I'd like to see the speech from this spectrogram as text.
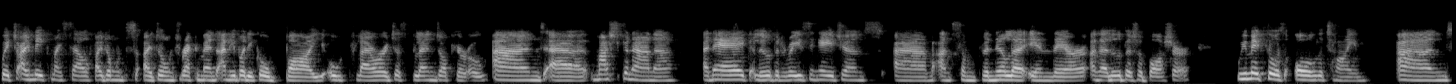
which I make myself. I don't I don't recommend anybody go buy oat flour. Just blend up your oat and uh, mashed banana, an egg, a little bit of raising agents, um, and some vanilla in there, and a little bit of butter. We make those all the time. And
